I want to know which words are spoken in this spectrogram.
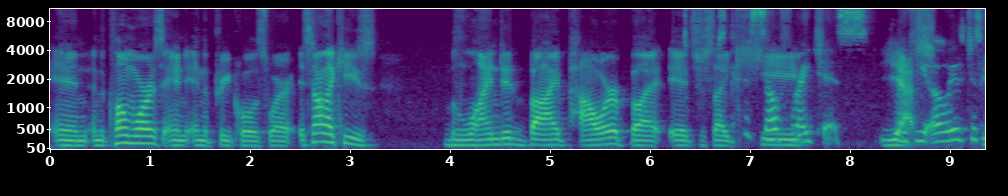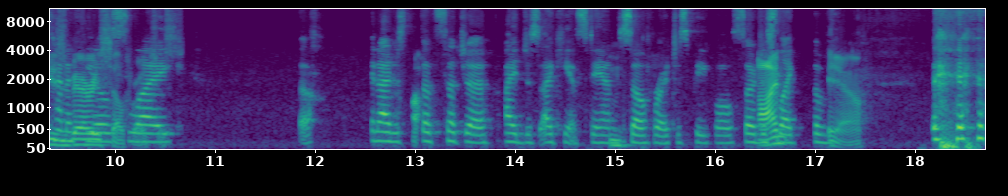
in in the Clone Wars and in the prequels, where it's not like he's blinded by power, but it's just like of he, self righteous. yes, like he always just kind of feels like. And I just Uh, that's such a I just I can't stand Mm. self righteous people. So just I'm- like the yeah.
